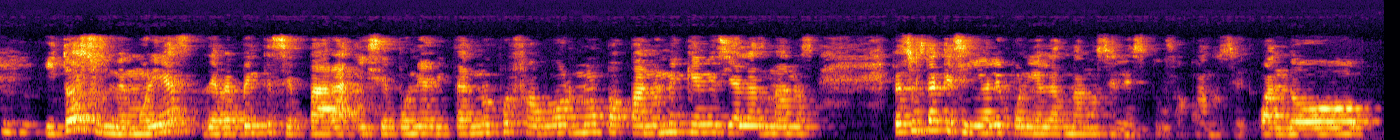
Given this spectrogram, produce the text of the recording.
y todas sus memorias de repente se para y se pone a gritar, no, por favor, no, papá, no me quemes ya las manos. Resulta que el señor le ponía las manos en la estufa cuando, se, cuando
